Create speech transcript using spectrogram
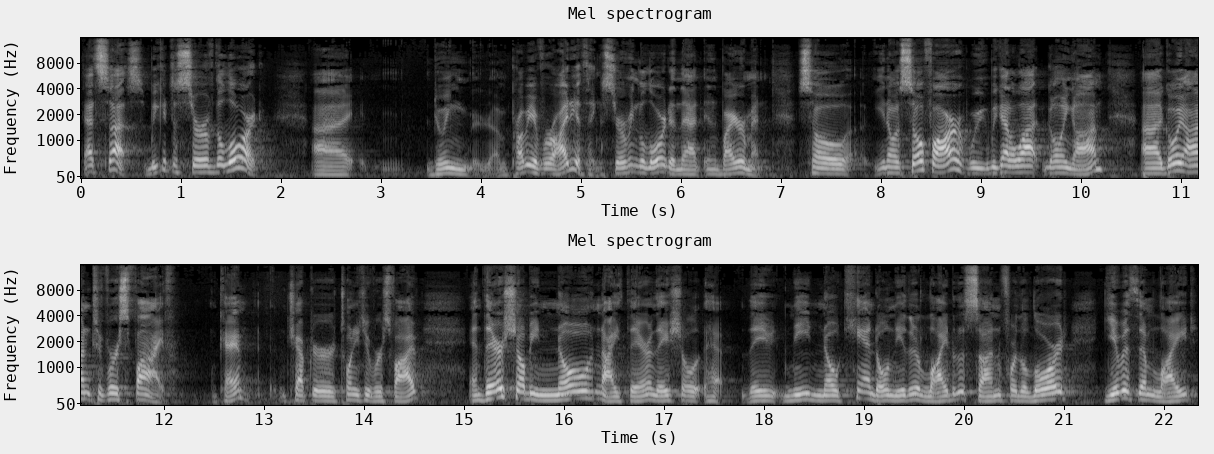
That's us. We get to serve the Lord. Uh, doing um, probably a variety of things, serving the Lord in that environment. So, you know, so far we, we got a lot going on. Uh, going on to verse 5, okay? Chapter 22, verse 5. And there shall be no night there, they shall have, they need no candle, neither light of the sun, for the Lord giveth them light,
